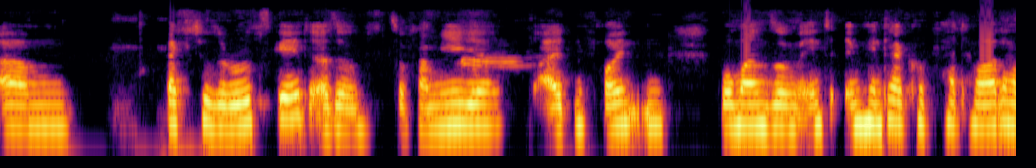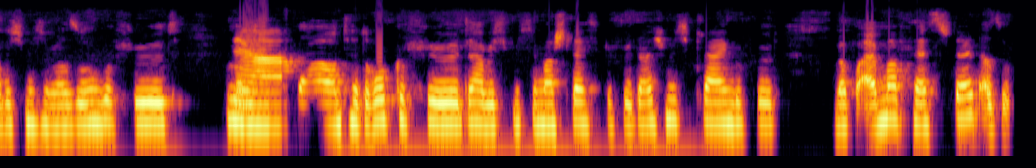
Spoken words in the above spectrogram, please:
ähm, back to the roots geht, also zur Familie, alten Freunden, wo man so im, im Hinterkopf hat, oh, da habe ich mich immer so gefühlt, ja. da unter Druck gefühlt, da habe ich mich immer schlecht gefühlt, da habe ich mich klein gefühlt. Und auf einmal feststellt, also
